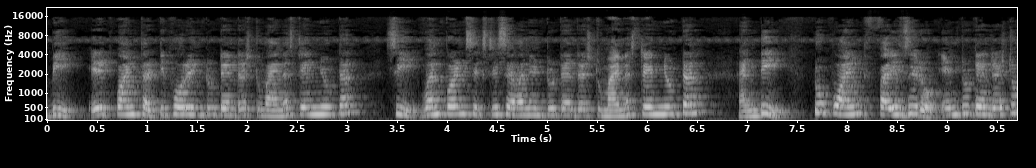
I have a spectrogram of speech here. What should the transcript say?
B eight point thirty four into ten raise to minus ten newton C one point sixty seven into ten raise to minus ten newton and D two point five zero into ten raise to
